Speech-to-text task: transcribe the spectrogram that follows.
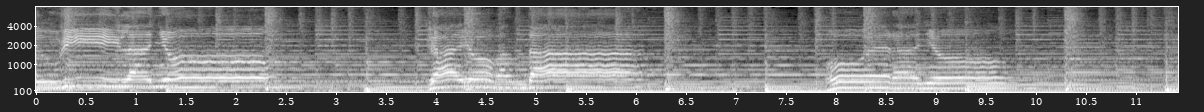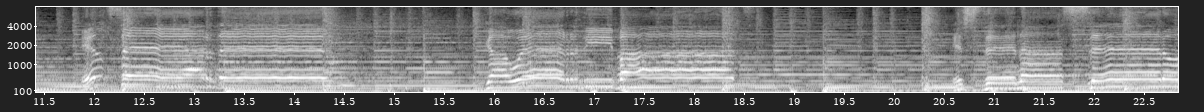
Euri laino Gaio banda Oeraino. Eltze arden Gauerdi bat Ez dena zerotik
